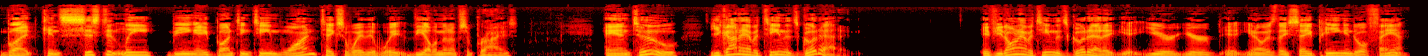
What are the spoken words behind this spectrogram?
But consistently being a bunting team, one takes away the way, the element of surprise, and two, you got to have a team that's good at it. If you don't have a team that's good at it, you're you're you know as they say, peeing into a fan.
